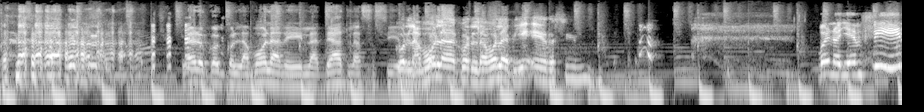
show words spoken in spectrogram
Claro, con, con la bola de, la, de Atlas así. Con la bola, con la bola de piedra, así. Bueno, y en fin,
